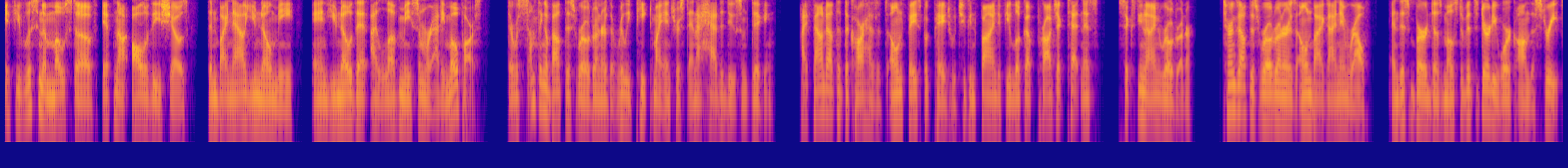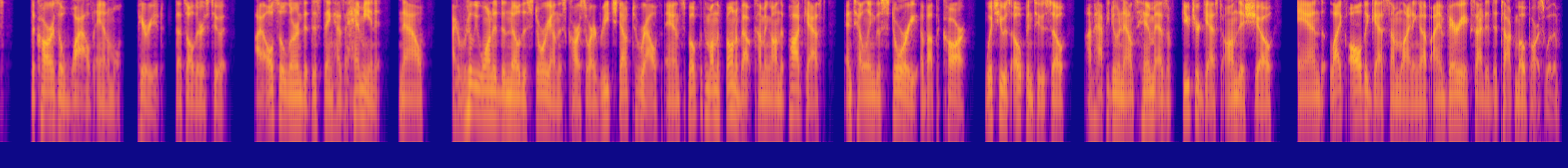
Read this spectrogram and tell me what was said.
If you've listened to most of, if not all of these shows, then by now you know me and you know that I love me some ratty Mopars. There was something about this Roadrunner that really piqued my interest, and I had to do some digging. I found out that the car has its own Facebook page, which you can find if you look up Project Tetanus 69 Roadrunner. Turns out this Roadrunner is owned by a guy named Ralph, and this bird does most of its dirty work on the streets. The car is a wild animal, period. That's all there is to it. I also learned that this thing has a Hemi in it. Now, I really wanted to know the story on this car, so I reached out to Ralph and spoke with him on the phone about coming on the podcast and telling the story about the car, which he was open to. So I'm happy to announce him as a future guest on this show. And like all the guests I'm lining up, I am very excited to talk Mopars with him.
